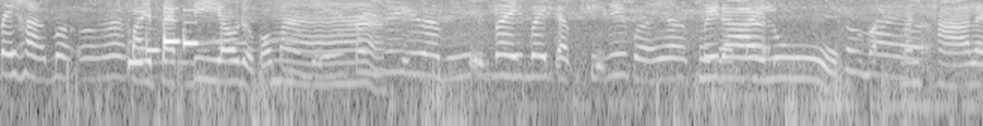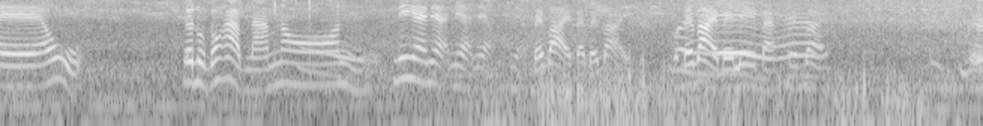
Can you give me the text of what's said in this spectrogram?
ไปหาหมอไปแป๊บเดียวเดี๋ยวก็มา ไปไปไปกับคิดได้ไหมอะไม่ได้ลูก ทำไมอะมันช้าแล้ว เดี๋ยวหนูต้องอาบน้ำนอน นี่ไงเนี่ยเนี่ยเนี่ยเนี่ยบายบายไปบายบายบายบายไปเล่ไปบายบายอะ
